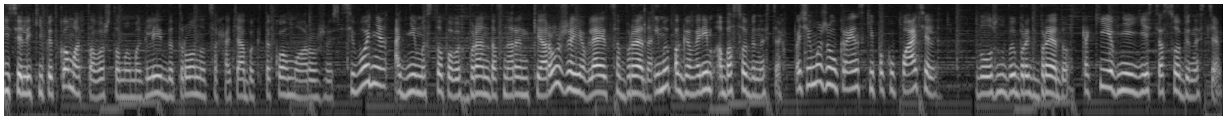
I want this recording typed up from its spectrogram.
писали кипятком от того, что мы могли дотронуться хотя бы к такому оружию. Сегодня одним из топовых брендов на рынке оружия является Бреда. И мы поговорим об особенностях. Почему же украинский покупатель должен выбрать Бреду? Какие в ней есть особенности?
